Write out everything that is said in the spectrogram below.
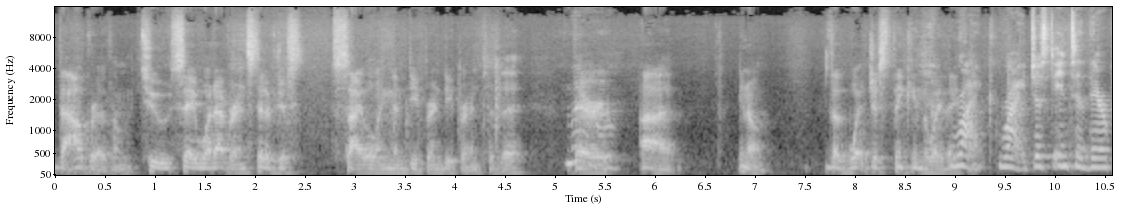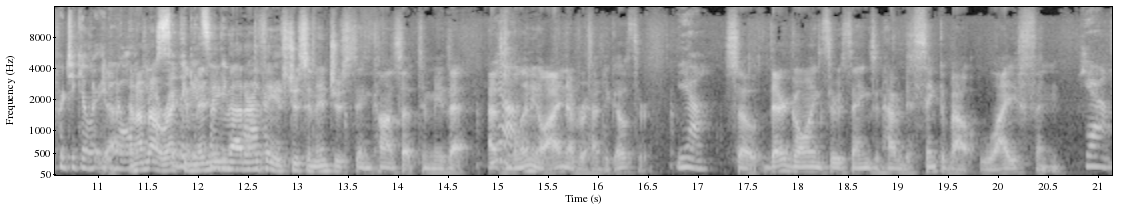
the algorithm to say whatever instead of just siloing them deeper and deeper into the wow. their uh, you know the what just thinking the way they right think. right just into their particular yeah. ideology and i'm not so recommending that or anything it's just an interesting concept to me that as yeah. a millennial i never had to go through yeah so they're going through things and having to think about life and yeah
